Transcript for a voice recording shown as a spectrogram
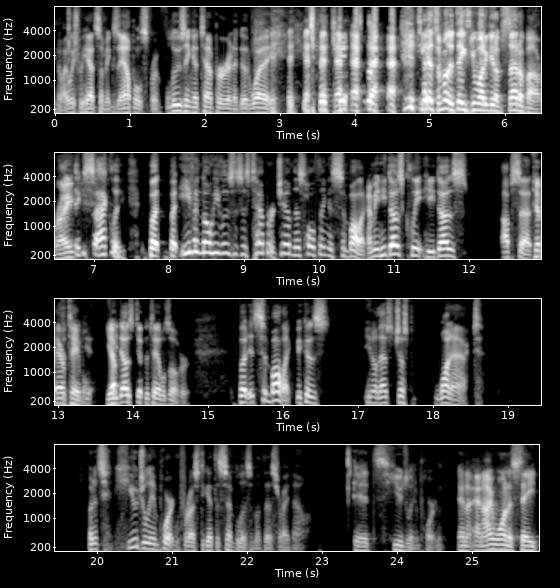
you know, I wish we had some examples for losing a temper in a good way. you got some other things you want to get upset about, right? Exactly. But but even though he loses his temper, Jim, this whole thing is symbolic. I mean, he does clean, he does upset tip every, the table. Yep. He does tip the tables over, but it's symbolic because you know that's just one act. But it's hugely important for us to get the symbolism of this right now it's hugely important and and i want to say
